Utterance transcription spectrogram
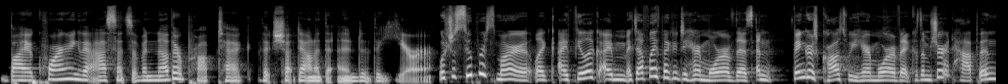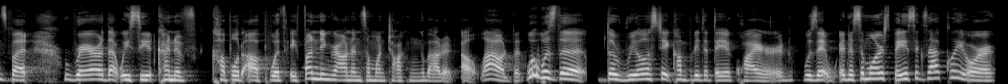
by acquiring the assets of another prop tech that shut down at the end of the year. Which is super smart. Like, I feel like I'm definitely expecting to hear more of this. And fingers crossed we hear more of it because I'm sure it happens, but rare that we see it kind of coupled up with a funding round and someone talking about it out loud. But what was the the real estate company that they acquired? Was it in a similar space exactly or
